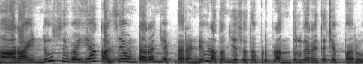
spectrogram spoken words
నారాయణుడు శివయ్య కలిసే ఉంటారని చెప్పారండి వ్రతం చేసేటప్పుడు పంతులు గారు అయితే చెప్పారు.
